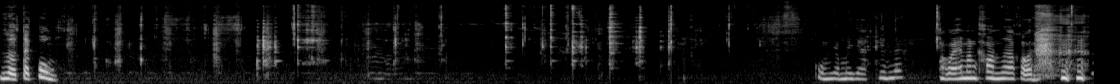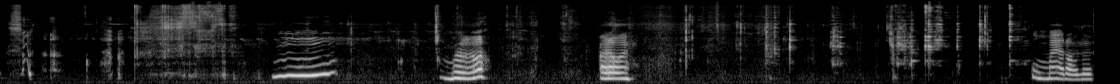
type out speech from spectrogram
เหลือแต่กุ้งกุ้งยังไม่อยากกินเลยเอาไว้ให้มันเข้าเนื้อก่อนอืมเหมือนอร่อยกุ้งไม่อร่อยเลย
